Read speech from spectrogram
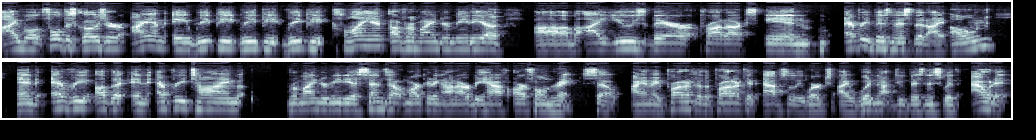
I will full disclosure, I am a repeat, repeat, repeat client of Reminder Media. Um, I use their products in every business that I own, and every other and every time Reminder Media sends out marketing on our behalf, our phone rings. So I am a product of the product. It absolutely works. I would not do business without it.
